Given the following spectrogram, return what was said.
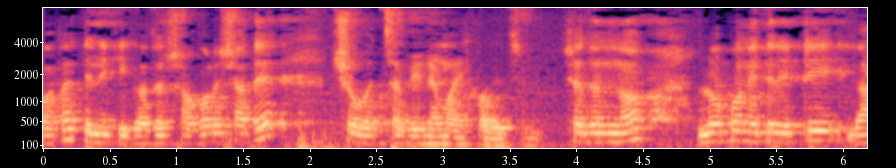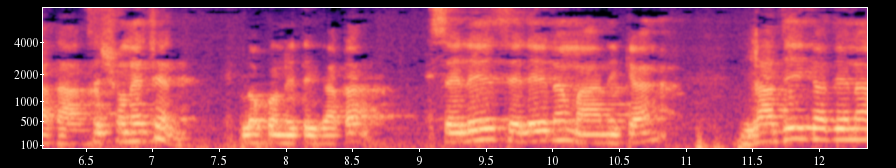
কথায় তিনি কি করেছেন সকলের সাথে শুভেচ্ছা বিনিময় করেছেন। সেজন্য লোকনীতির একটি গাথা আছে, শুনেছেন? লোকনীতির গাথা ছেলে ছেলে না মানিকা গাজে গাজে না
